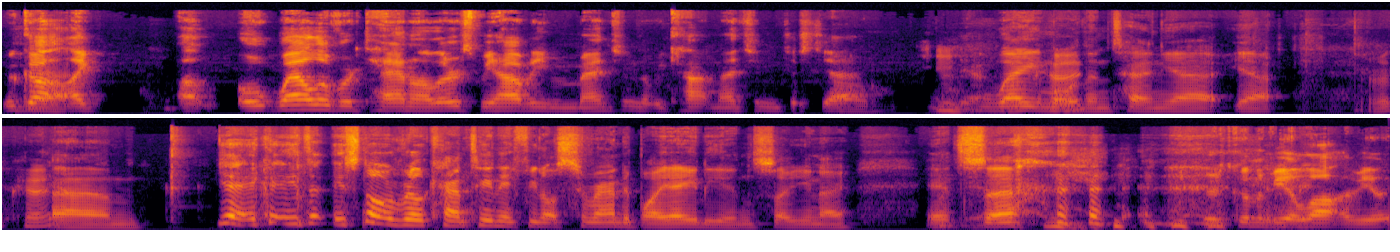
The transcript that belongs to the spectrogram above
We've got Yeah. like uh, oh, well over ten others we haven't even mentioned that we can't mention just yet. Oh, Yeah. way Okay. more than 10 yeah yeah Okay. um yeah it, it, it's not a real canteen if you're not surrounded by aliens so you know it's uh There's going to be a lot of you.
